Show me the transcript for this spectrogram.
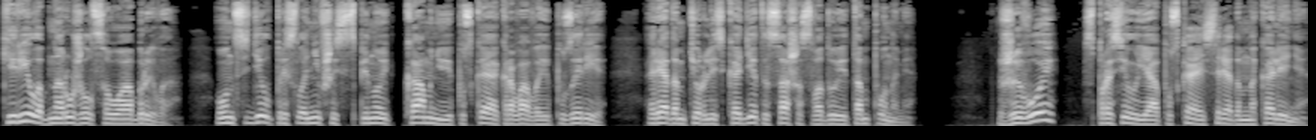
Кирилл обнаружился у обрыва. Он сидел, прислонившись спиной к камню и пуская кровавые пузыри. Рядом терлись кадеты Саша с водой и тампонами. «Живой?» — спросил я, опускаясь рядом на колени.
